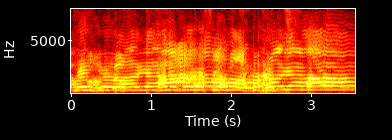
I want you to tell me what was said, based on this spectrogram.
Thank you. Have a good rest of your life.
